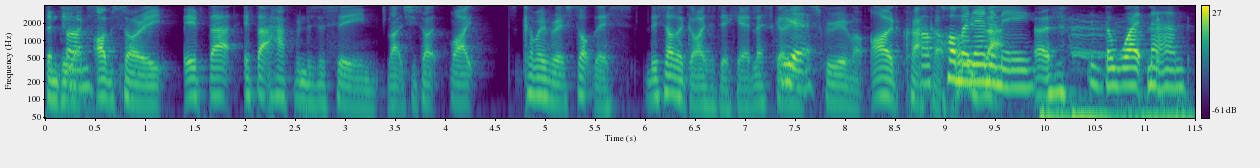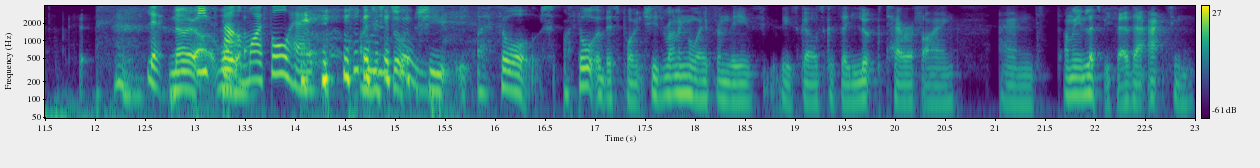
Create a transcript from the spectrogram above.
then do fun. like I'm sorry if that if that happened as a scene. Like she's like, right, come over here, stop this. This other guy's a dickhead. Let's go Yeah. screw him up. I would crack Our up. common What is that? enemy. Is the white man. Look, No, he uh, spat well, on my forehead. I just thought she. I thought. I thought at this point she's running away from these these girls because they look terrifying, and I mean, let's be fair, they're acting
